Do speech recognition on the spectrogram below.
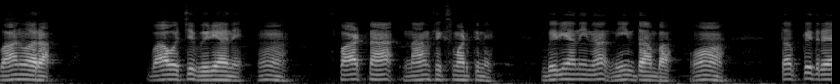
ಭಾನುವಾರ ಬಾವಚ್ಚಿ ಬಿರಿಯಾನಿ. ಹ್ಞೂ. ಸ್ಪಾಟ್ನ ನಾನು ಫಿಕ್ಸ್ ಮಾಡ್ತೀನಿ. ಬಿರಿಯಾನಿನ ನೀನು ತಾಂಬ. ಹ್ಞೂ. ತಪ್ಪಿದ್ರೆ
